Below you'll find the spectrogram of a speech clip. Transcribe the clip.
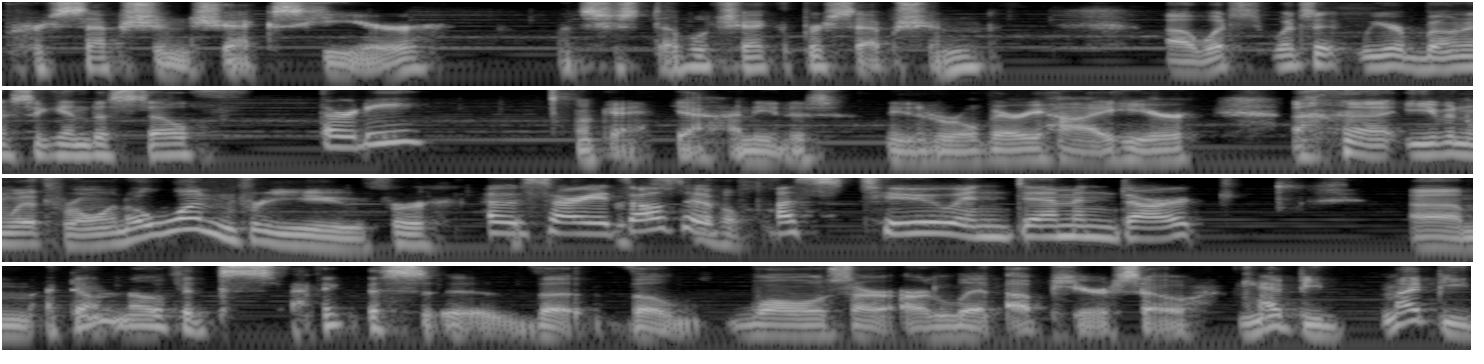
perception checks here. Let's just double check the perception. Uh, what's what's it? Your bonus again to stealth? 30. Okay, yeah, I needed needed to roll very high here, even with rolling a one for you for Oh, sorry. It's also plus two in dim and dark. Um, I don't know if it's. I think this uh, the the walls are, are lit up here, so it might be might be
